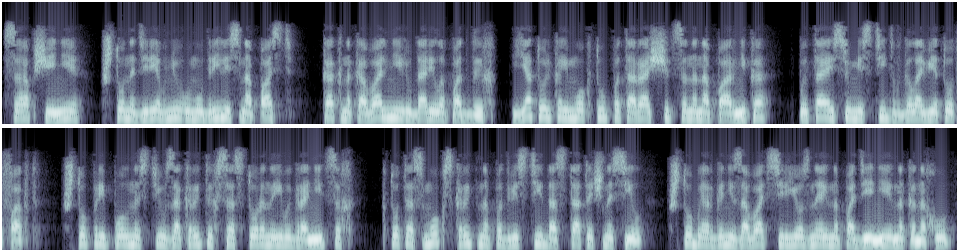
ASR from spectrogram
Сообщение, что на деревню умудрились напасть, как наковальней ударило под дых. Я только и мог тупо таращиться на напарника, пытаясь уместить в голове тот факт, что при полностью закрытых со стороны его границах, кто-то смог скрытно подвести достаточно сил, чтобы организовать серьезное нападение на Канаху,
